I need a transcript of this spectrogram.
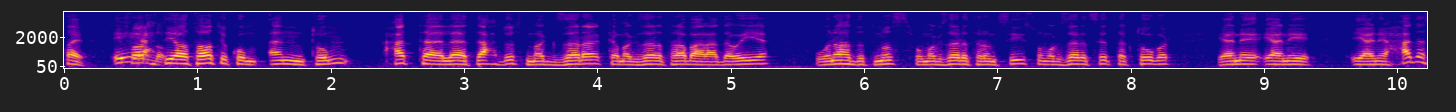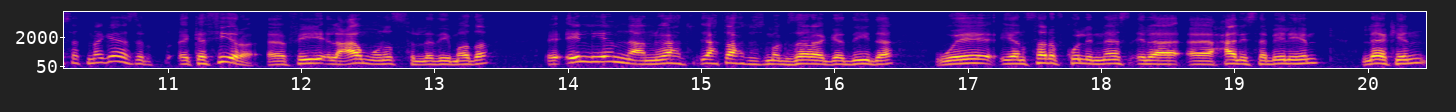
طيب إيه اتفضل. احتياطاتكم أنتم حتى لا تحدث مجزرة كمجزرة رابعه العدوية ونهضة مصر ومجزرة رمسيس ومجزرة 6 أكتوبر؟ يعني يعني يعني حدثت مجازر كثيرة في العام ونصف الذي مضى. إيه اللي يمنع انه يحدث تحدث مجزرة جديدة وينصرف كل الناس إلى حال سبيلهم؟ لكن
